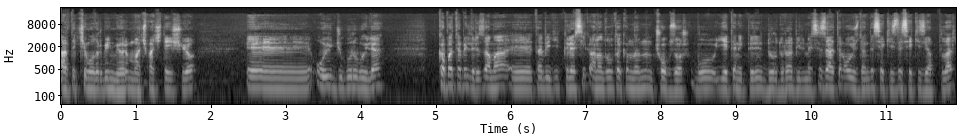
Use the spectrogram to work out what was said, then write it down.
Artık kim olur bilmiyorum. Maç maç değişiyor. E, oyuncu grubuyla kapatabiliriz ama e, tabii ki klasik Anadolu takımlarının çok zor. Bu yetenekleri durdurabilmesi zaten o yüzden de 8'de 8 yaptılar.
